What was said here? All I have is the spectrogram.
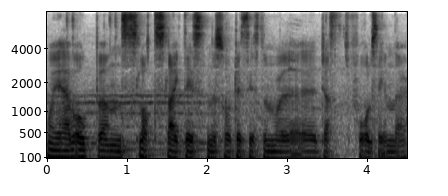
You have open slots like this in the sorting system, uh, just falls in there.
